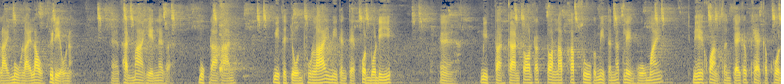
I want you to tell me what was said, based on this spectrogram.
หลายหมู่หลายเล่าคือเดียวนะขันมาเห็นแล้วก็มุกดาหาร มีแต่โจรผู้ร้ายมีแต่แต่คนบดีมีตานการตอนตอนรับครับสู้ก็มีแต่นักเลงหัวไม้มีให้ความสนใจกับแขกกับคน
